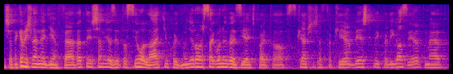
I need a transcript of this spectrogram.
és hát nekem is lenne egy ilyen felvetésem, hogy azért azt jól látjuk, hogy Magyarországon övezi egyfajta szkepsis ezt a kérdést, mégpedig azért, mert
